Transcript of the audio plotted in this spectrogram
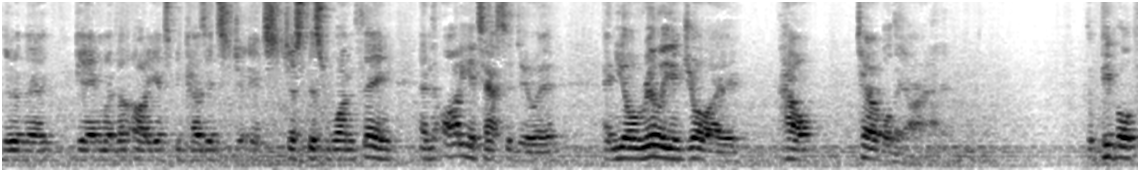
doing the game with the audience because it's it's just this one thing, and the audience has to do it, and you'll really enjoy how terrible they are at it. The people,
